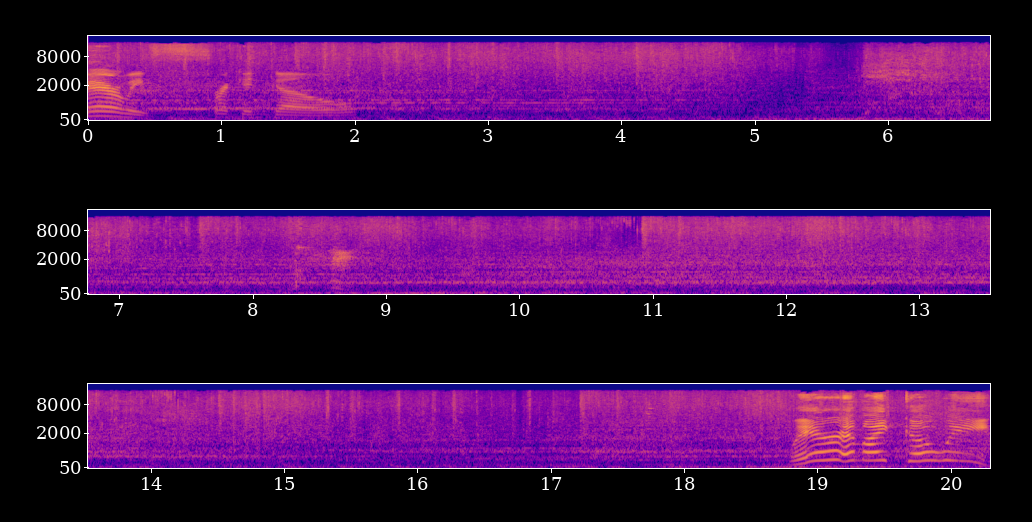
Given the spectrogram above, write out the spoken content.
There we frickin' go. Where am I going?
